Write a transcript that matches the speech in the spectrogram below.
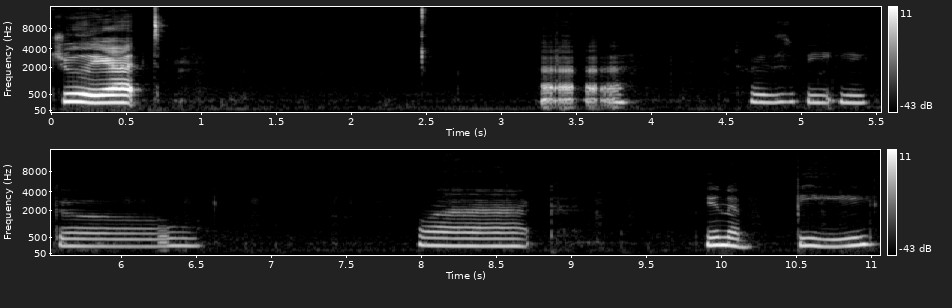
Juliet. Uh, TWSBI Eco. Black. In a B.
